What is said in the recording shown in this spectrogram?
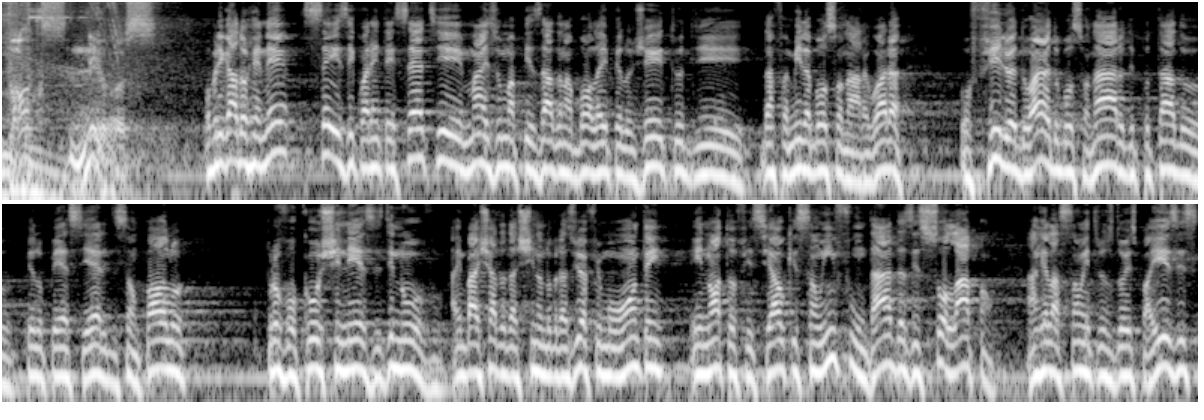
Vox News. Obrigado, Renê. 6 e 47 mais uma pisada na bola aí pelo jeito de da família Bolsonaro. Agora, o filho Eduardo Bolsonaro, deputado pelo PSL de São Paulo, provocou os chineses de novo. A embaixada da China no Brasil afirmou ontem, em nota oficial, que são infundadas e solapam a relação entre os dois países.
